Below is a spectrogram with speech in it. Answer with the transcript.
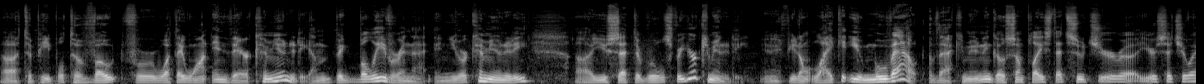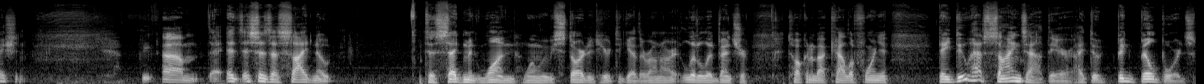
uh, to people to vote for what they want in their community. I'm a big believer in that. In your community, uh, you set the rules for your community, and if you don't like it, you move out of that community and go someplace that suits your uh, your situation. Um, this is a side note to segment one when we started here together on our little adventure, talking about California. They do have signs out there. I big billboards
